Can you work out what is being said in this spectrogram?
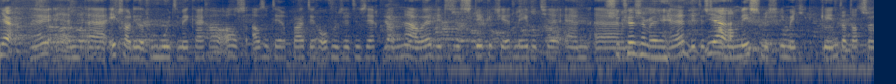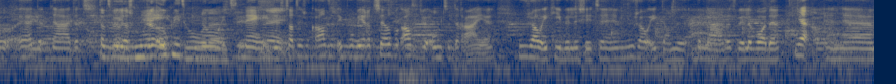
Ja. Hè, en eh, ik zou er heel veel moeite mee krijgen als, als een therapeut tegenover me zit en zegt van, nou, hè, dit is het stickertje, het labeltje en... ehm, Succes ermee. Hè, dit is Ja. allemaal mis misschien met je kind, dat dat zo... Hè, nou, dat, Dat wil je als moeder nee, ook niet horen. Nooit, nee. Nee. Dus dat is ook altijd, ik probeer het zelf ook altijd weer om te draaien. Hoe zou ik hier willen zitten en hoe zou ik dan benaderd willen worden? Ja. En, ehm,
